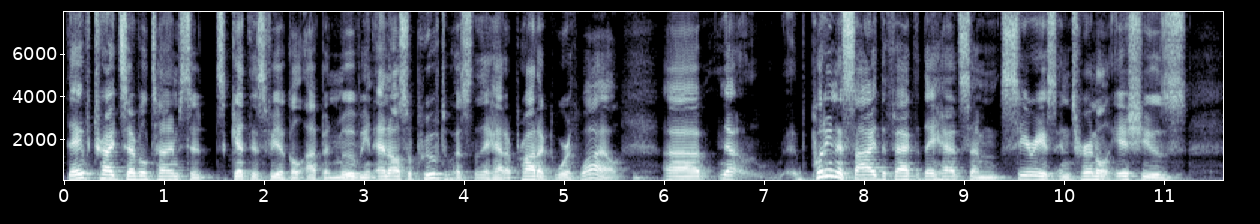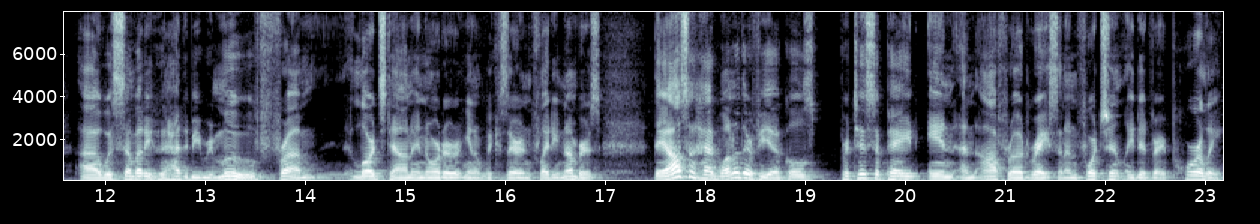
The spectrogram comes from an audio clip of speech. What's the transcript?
They've tried several times to, to get this vehicle up and moving, and also prove to us that they had a product worthwhile. Uh, now, putting aside the fact that they had some serious internal issues uh, with somebody who had to be removed from Lordstown in order, you know, because they're inflating numbers, they also had one of their vehicles participate in an off-road race, and unfortunately did very poorly.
